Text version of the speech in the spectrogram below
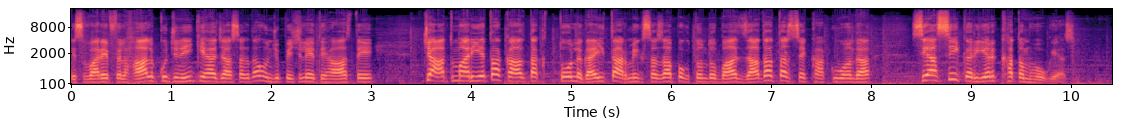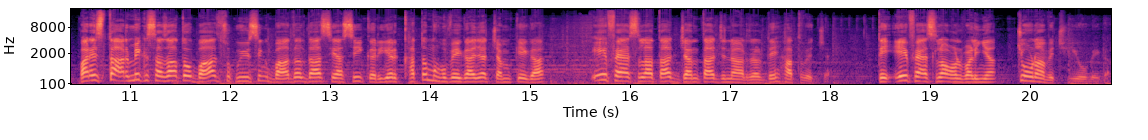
ਇਸ ਬਾਰੇ ਫਿਲਹਾਲ ਕੁਝ ਨਹੀਂ ਕਿਹਾ ਜਾ ਸਕਦਾ। ਉਂਝ ਪਿਛਲੇ ਇਤਿਹਾਸ ਤੇ ਝਾਤ ਮਾਰੀਏ ਤਾਂ ਅਕਾਲ ਤਖਤ ਤੋਂ ਲਗਾਈ ਧਾਰਮਿਕ ਸਜ਼ਾ ਭੁਗਤਣ ਤੋਂ ਬਾਅਦ ਜ਼ਿਆਦਾਤਰ ਸਿੱਖ ਆਗੂਆਂ ਦਾ ਸਿਆਸੀ ਕੈਰੀਅਰ ਖਤਮ ਹੋ ਗਿਆ ਸੀ ਪਰ ਇਸ ਧਾਰਮਿਕ ਸਜ਼ਾ ਤੋਂ ਬਾਅਦ ਸੁਖਬੀਰ ਸਿੰਘ ਬਾਦਲ ਦਾ ਸਿਆਸੀ ਕੈਰੀਅਰ ਖਤਮ ਹੋਵੇਗਾ ਜਾਂ ਚਮਕੇਗਾ ਇਹ ਫੈਸਲਾ ਤਾਂ ਜਨਤਾ ਜਨਾਰਦਨ ਦੇ ਹੱਥ ਵਿੱਚ ਹੈ ਤੇ ਇਹ ਫੈਸਲਾ ਆਉਣ ਵਾਲੀਆਂ ਚੋਣਾਂ ਵਿੱਚ ਹੀ ਹੋਵੇਗਾ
